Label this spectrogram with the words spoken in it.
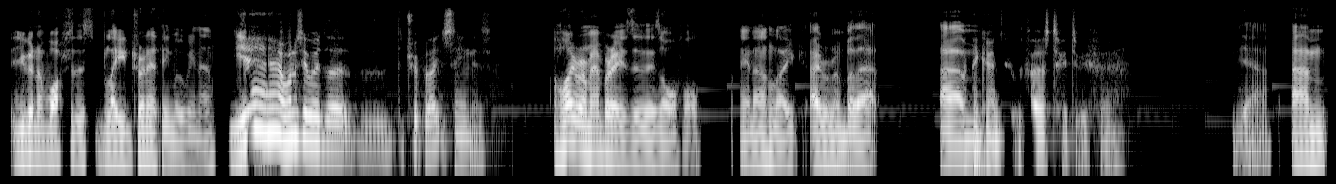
You're gonna watch this Blade Trinity movie now. Yeah, I want to see where the, the, the Triple H scene is. All I remember is it is awful. You know, like I remember that. Um, I think I saw the first two, to be fair. Yeah. Um.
